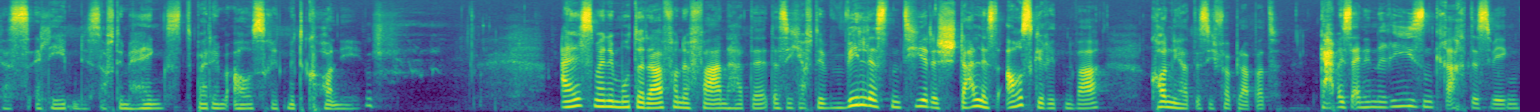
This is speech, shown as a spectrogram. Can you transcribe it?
das Erlebnis auf dem Hengst bei dem Ausritt mit Conny. Als meine Mutter davon erfahren hatte, dass ich auf dem wildesten Tier des Stalles ausgeritten war, Conny hatte sich verplappert, gab es einen Riesenkrach deswegen.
